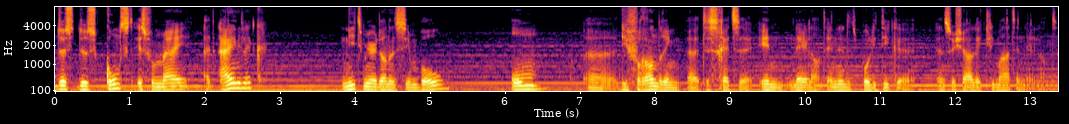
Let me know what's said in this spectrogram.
dus, dus kunst is voor mij uiteindelijk niet meer dan een symbool om die verandering te schetsen in Nederland en in het politieke en sociale klimaat in Nederland.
